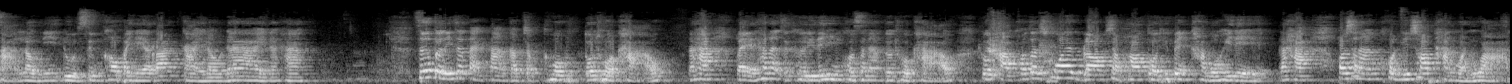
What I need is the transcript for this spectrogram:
สารเหล่านี้ดูดซึมเข้าไปในร่างกายเราได้นะคะ ซึ่งตัวนี้จะแตกต่างกับจากตัวตัวถั่วขาว นะคะหลายท่านอาจจะเคยได้ยินโฆษณาตัวถั่วขาว ถั่วขาวเขาจะช่วยบล็อกเฉพาะตัวที่เป็นคาร์โบไฮเดรตนะคะ เพราะฉะนั้นคนที่ชอบทานหวานหวาน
